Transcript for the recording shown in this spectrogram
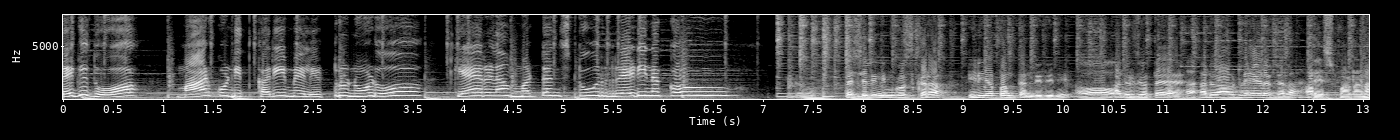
ತೆಗೆದು ಮಾಡ್ಕೊಂಡಿದ್ದ ಕರಿ ಮೇಲೆ ಇಟ್ಟರು ನೋಡು ಕೇರಳ ಮಟನ್ ಸ್ಟೂ ರೆಡಿನಕ್ಕೋ ಇದು ಸ್ಪೆಷಲಿ ನಿಮಗೋಸ್ಕರ ಇಡಿಯಪ್ಪಂ ತಂದಿದ್ದೀನಿ. ಅದ್ರ ಜೊತೆ ಅದು ಆಗ್ಲೇ ಹೇಳಿದ್ದಲ್ಲ. ಟೇಸ್ಟ್ ಮಾಡೋಣ.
